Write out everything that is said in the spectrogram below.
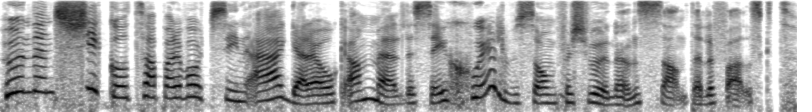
Hunden Chico tappade bort sin ägare och anmälde sig själv som försvunnen. Sant eller falskt?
